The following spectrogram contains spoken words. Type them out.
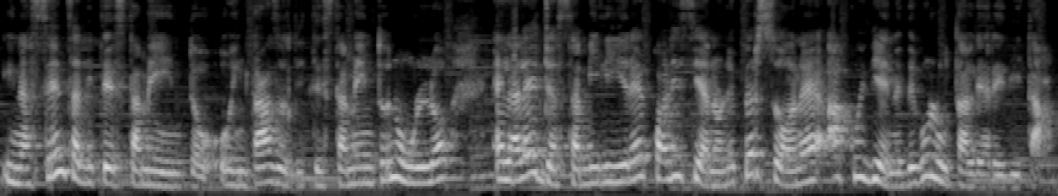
In assenza di testamento o in caso di testamento nullo, è la legge a stabilire quali siano le persone a cui viene devoluta l'eredità.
